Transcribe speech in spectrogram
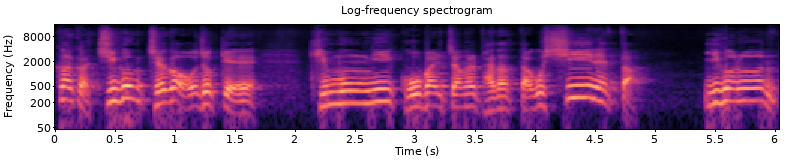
그러니까 지금 제가 어저께 김웅이 고발장을 받았다고 시인했다. 이거는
